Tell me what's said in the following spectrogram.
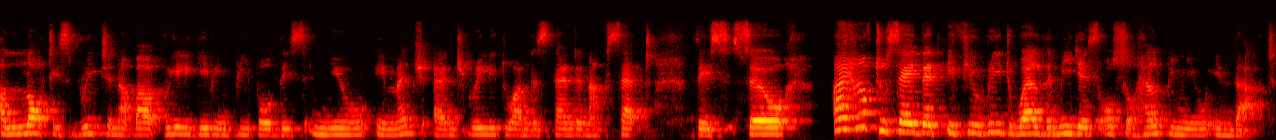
A lot is written about really giving people this new image and really to understand and accept this. So I have to say that if you read well, the media is also helping you in that.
